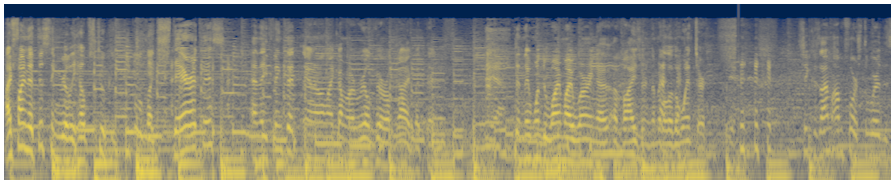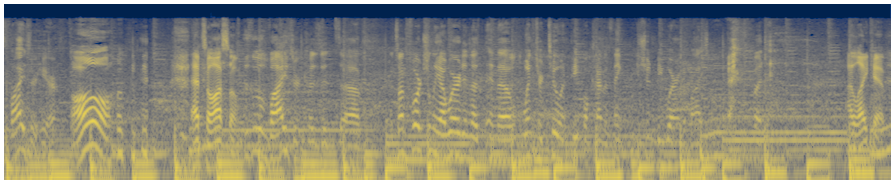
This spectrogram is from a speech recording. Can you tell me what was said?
I find that this thing really helps too because people like stare at this and they think that you know like I'm a real virile guy, but then then they wonder why am I wearing a, a visor in the middle of the winter. See, because I'm, I'm forced to wear this visor here, Oh, that's awesome. this little visor, because it's uh, it's unfortunately I wear it in the in the winter too, and people kind of think you shouldn't be wearing a visor, but. I like it.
